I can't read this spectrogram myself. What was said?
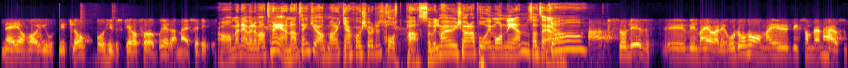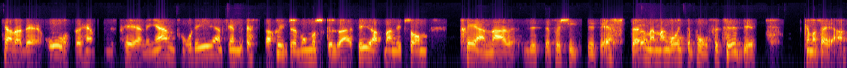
när jag har gjort mitt lopp och hur ska jag förbereda mig för det. ja, men även när man tränar tänker jag att man kanske har kört ett hårt pass så vill man ju köra på imorgon igen så att säga. Ja, Absolut eh, vill man göra det. Och då har man ju liksom den här så kallade återhämtningsträningen. Och det är egentligen det bästa skyddet mot muskelvärk. Det är ju att man liksom tränar lite försiktigt efter, men man går inte på för tidigt kan man säga.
